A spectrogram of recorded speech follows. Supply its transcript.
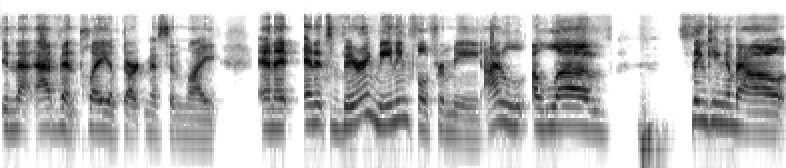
in that advent play of darkness and light. And it and it's very meaningful for me. i, I love thinking about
